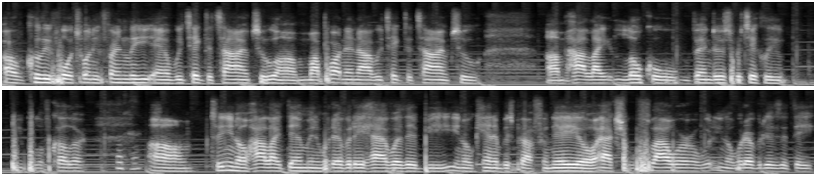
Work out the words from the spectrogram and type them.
are clearly 420 friendly, and we take the time to. Um, my partner and I, we take the time to um, highlight local vendors, particularly people of color, Okay. um, to you know highlight them and whatever they have, whether it be you know cannabis paraphernalia or actual flower or you know whatever it is that they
